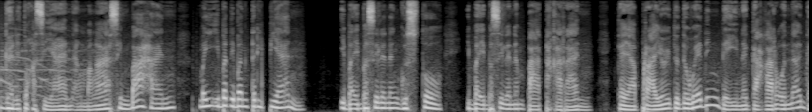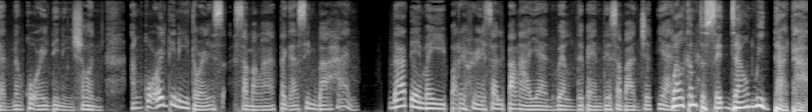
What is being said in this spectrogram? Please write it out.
Ganito kasi yan, ang mga simbahan, may iba't ibang trip yan. Iba-iba sila ng gusto, iba-iba sila ng patakaran. Kaya prior to the wedding day, nagkakaroon na agad ng coordination. Ang coordinators sa mga taga-simbahan. Dati may pa-rehearsal pa nga yan. Well, depende sa budget yan. Welcome to Sit Down with Tata,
